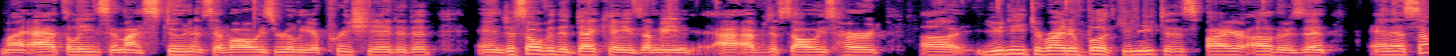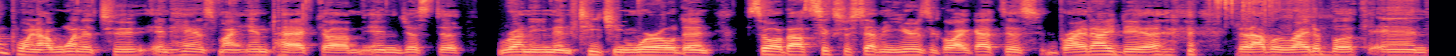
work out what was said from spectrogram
my athletes and my students have always really appreciated it. And just over the decades, I mean, I, have just always heard, uh, you need to write a book, you need to inspire others. And and at some point, I wanted to enhance my impact um, in just the running and teaching world. And so about six or seven years ago, I got this bright idea that I would write a book. And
